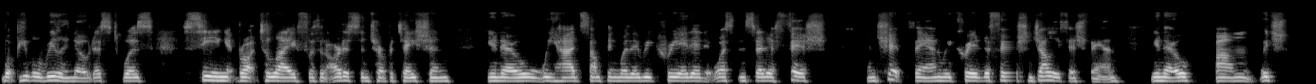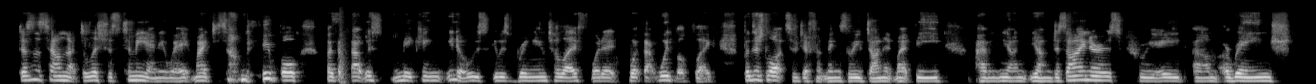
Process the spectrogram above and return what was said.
what people really noticed was seeing it brought to life with an artist's interpretation. You know, we had something where they recreated it was instead of fish and chip fan, we created a fish and jellyfish fan, you know, um, which doesn't sound that delicious to me anyway. It might to some people but that was making you know it was, it was bringing to life what it what that would look like. But there's lots of different things that we've done. It might be having young young designers create um, arrange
